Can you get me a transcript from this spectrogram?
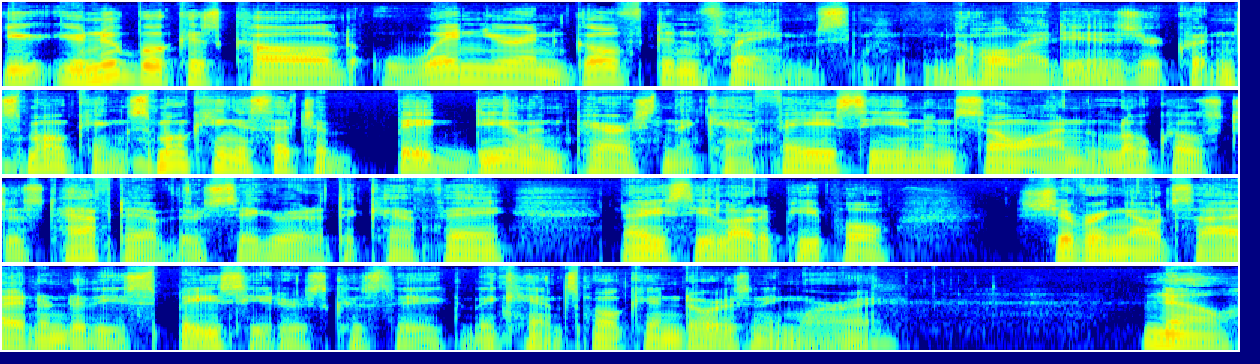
Your, your new book is called When You're Engulfed in Flames. The whole idea is you're quitting smoking. Smoking is such a big deal in Paris in the cafe scene and so on. Locals just have to have their cigarette at the cafe. Now you see a lot of people shivering outside under these space heaters because they, they can't smoke indoors anymore, right? No,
